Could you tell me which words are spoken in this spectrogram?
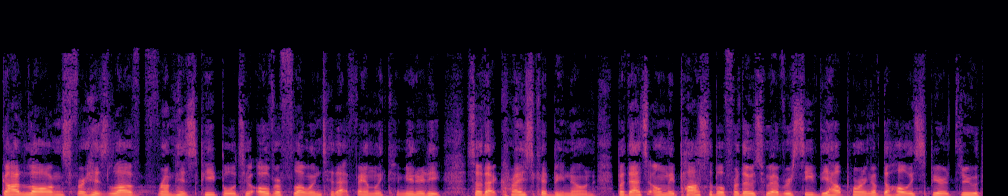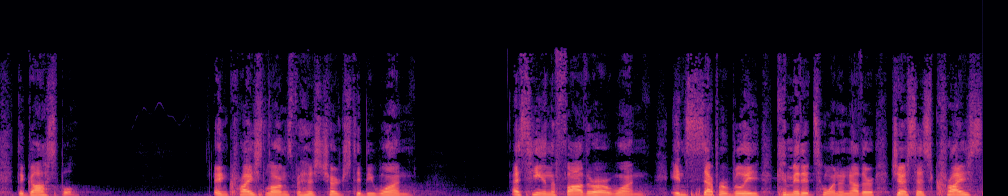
God longs for his love from his people to overflow into that family community so that Christ could be known. But that's only possible for those who have received the outpouring of the Holy Spirit through the gospel. And Christ longs for his church to be one, as he and the Father are one, inseparably committed to one another, just as Christ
